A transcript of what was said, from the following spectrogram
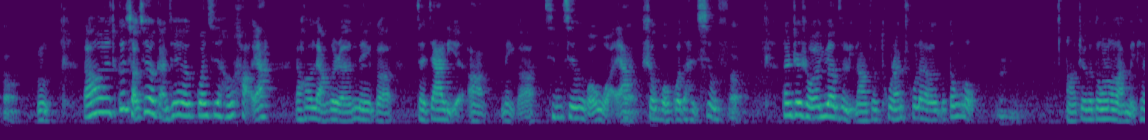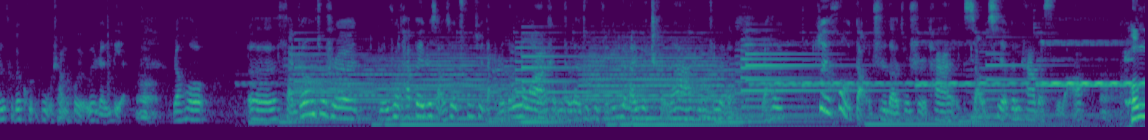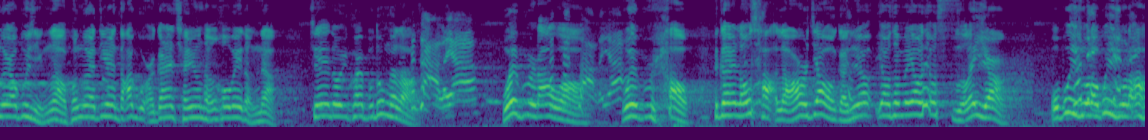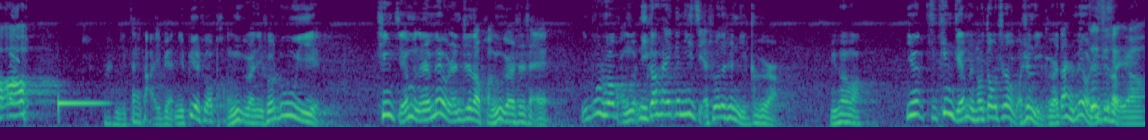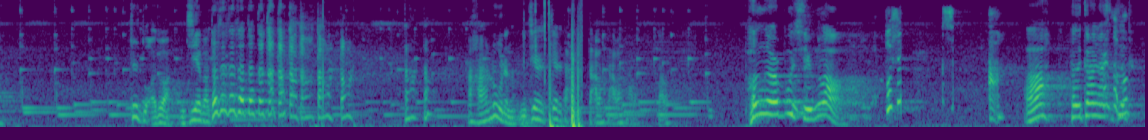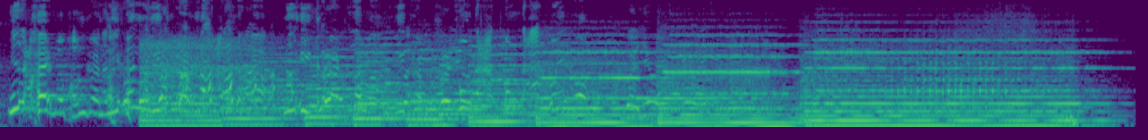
嗯，然后跟小妾的感情也关系很好呀，然后两个人那个在家里啊，那个卿卿我我呀，生活过得很幸福。但这时候院子里呢，就突然出来了个灯笼，啊，这个灯笼啊，每天特别恐怖，上面会有一个人脸，嗯然后。呃，反正就是，比如说他背着小妾出去打着灯笼啊什么之类，就会觉得越来越沉啊什么之类的，然后最后导致的就是他小妾跟他的死亡。鹏哥要不行啊，鹏哥地上打滚，刚才前胸疼后背疼的，现在都一块不动弹了。他咋了呀？我也不知道啊，咋了呀？我也不知道，他刚才老惨了，嗷嗷叫，感觉要要他妈要要死了一样。我不跟你说了，我不跟你说了啊啊！啊不是你再打一遍，你别说鹏哥，你说路易。听节目的人没有人知道鹏哥是谁，你不说鹏哥，你刚才跟你姐说的是你哥，明白吗？因为听节目的时候都知道我是你哥，但是没有人知道。这是谁呀？这是朵朵，你接吧。等等等等等等等等等等等会儿等会儿等会儿等会儿啊，好像录着呢，你接着接着打打吧打吧打吧打吧。鹏哥不行了不是啊啊，他刚才怎么？你咋还说鹏哥呢？你说你哥，你哥，知道吗？你哥，通打通打通一个。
